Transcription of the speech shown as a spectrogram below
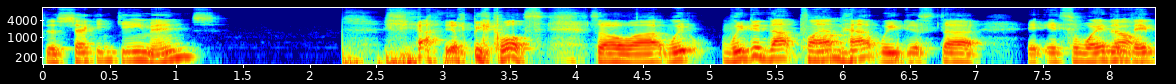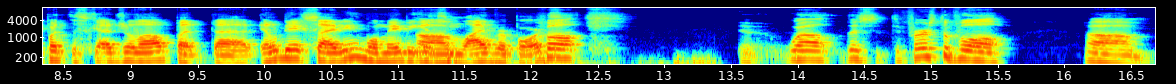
the second game ends. Yeah, it'll be close. So uh, we we did not plan that. We just uh, it's the way that no. they put the schedule out, but uh, it'll be exciting. We'll maybe get um, some live reports. Well, well, this first of all, um,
